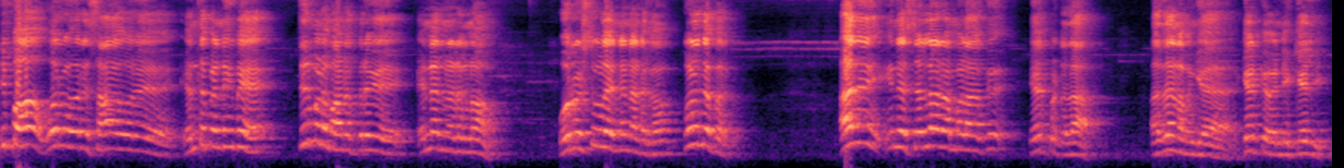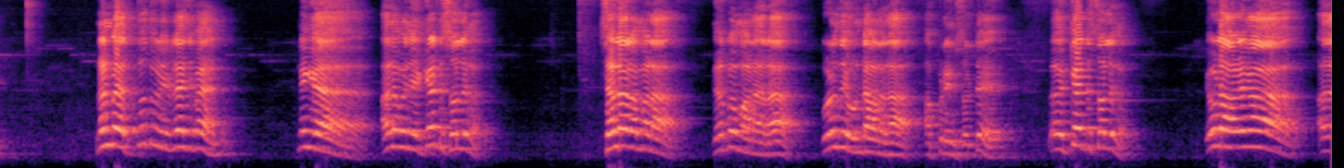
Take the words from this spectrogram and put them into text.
இப்போ ஒரு ஒரு சா ஒரு எந்த பெண்ணுக்குமே திருமணம் ஆன பிறகு என்ன நடக்கணும்? ஒரு வருஷத்துக்குள்ள என்ன நடக்கும்? குழந்தை பிறகு. அது இந்த ஸ்டெல்லா ரமலாவுக்கு ஏற்பட்டதா? அதுதான் நம்ம இங்கே கேட்க வேண்டிய கேள்வி. நண்பர் தூத்துக்குடி வில்லேஜ் மேன் நீங்கள் அதை கொஞ்சம் கேட்டு சொல்லுங்கள் ஸ்டெல்லா ரமலா கர்ப்பமானாரா? குழந்தை உண்டானதா? அப்படின்னு சொல்லிட்டு கேட்டு சொல்லுங்கள் இவ்வளோ அழகாக அதை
